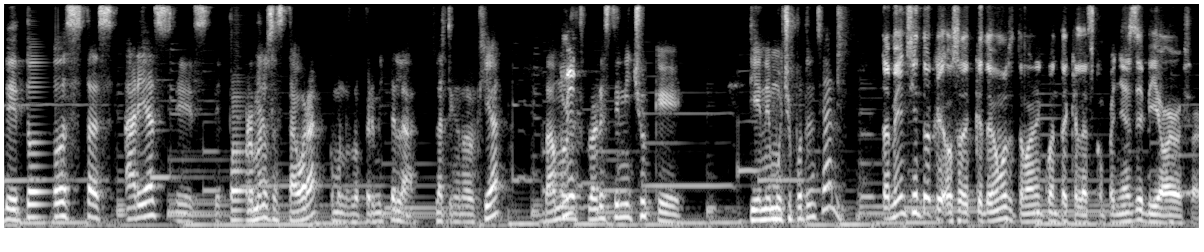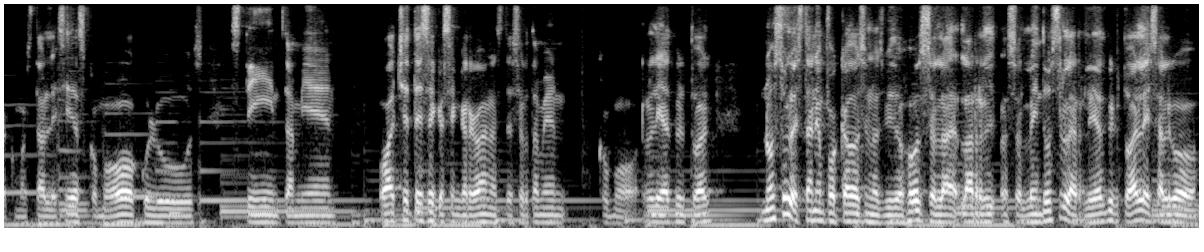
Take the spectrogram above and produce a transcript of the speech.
de, todas estas áreas, este, por lo menos hasta ahora, como nos lo permite la, tecnología, vamos a explorar este nicho que tiene mucho potencial. También siento que, o sea, que debemos de tomar en cuenta que las compañías de VR, o sea, como establecidas como Oculus, Steam también, o HTC que se encargaban de hacer también como realidad virtual, no solo están enfocados en los videojuegos, o sea, la, la industria de la realidad virtual es algo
